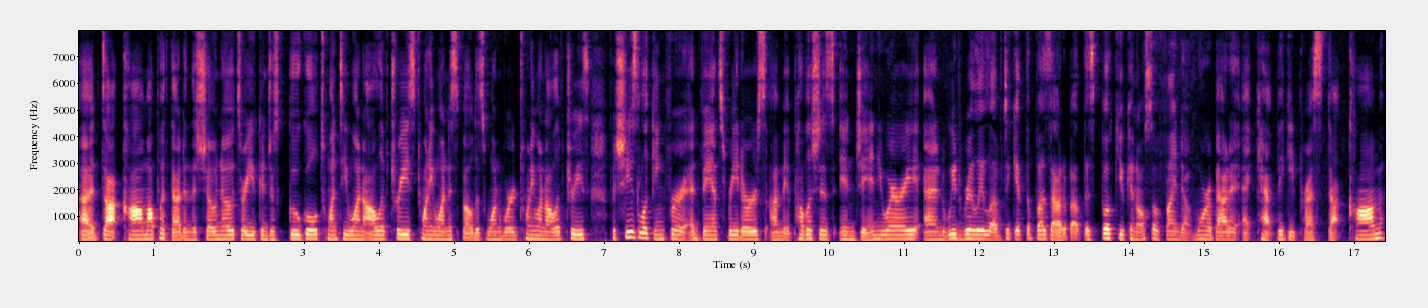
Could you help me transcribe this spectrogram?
Uh, dot com. I'll put that in the show notes, or you can just Google 21 olive trees. 21 is spelled as one word, 21 olive trees. But she's looking for advanced readers. Um, it publishes in January, and we'd really love to get the buzz out about this book. You can also find out more about it at catbiggiepress.com.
